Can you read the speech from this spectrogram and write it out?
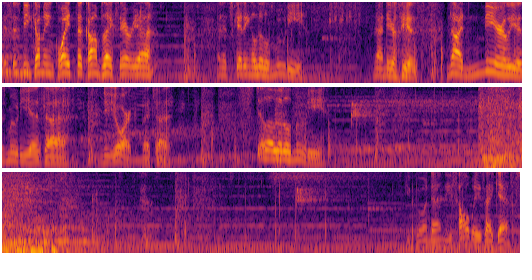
This is becoming quite the complex area, and it's getting a little moody. Not nearly as not nearly as moody as uh, New York, but uh, still a little moody. Let's keep going down these hallways, I guess.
